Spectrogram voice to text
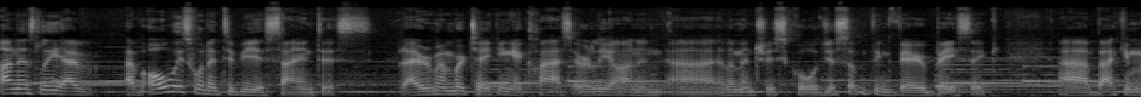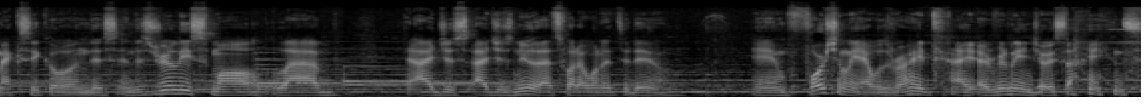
Honestly, I've, I've always wanted to be a scientist. I remember taking a class early on in uh, elementary school, just something very basic, uh, back in Mexico in this, in this really small lab. I just, I just knew that's what I wanted to do. And fortunately, I was right. I, I really enjoy science.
